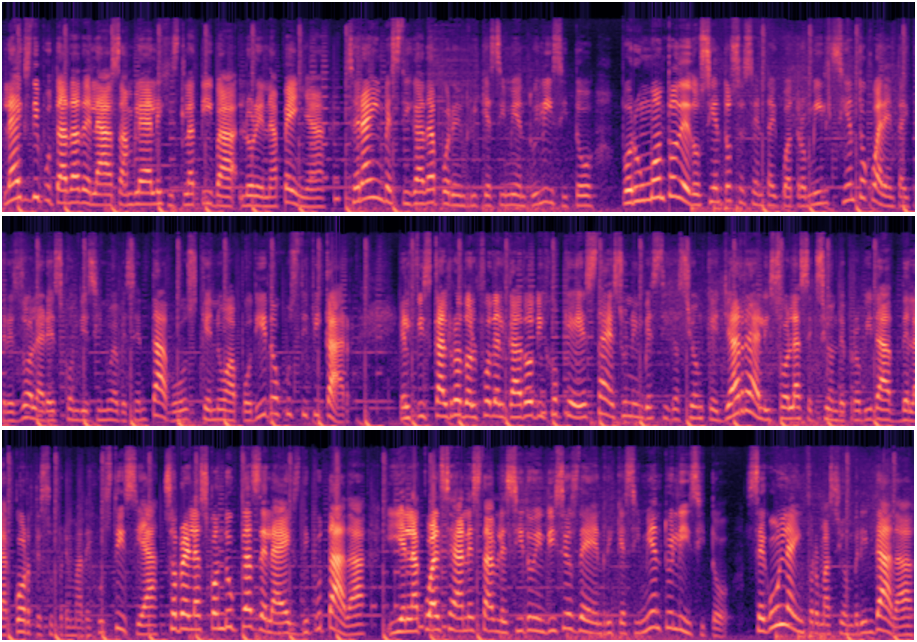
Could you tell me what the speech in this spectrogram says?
La exdiputada de la Asamblea Legislativa, Lorena Peña, será investigada por enriquecimiento ilícito por un monto de 264.143 dólares con 19 centavos que no ha podido justificar. El fiscal Rodolfo Delgado dijo que esta es una investigación que ya realizó la sección de probidad de la Corte Suprema de Justicia sobre las conductas de la exdiputada y en la cual se han establecido indicios de enriquecimiento ilícito. Según la información brindada,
